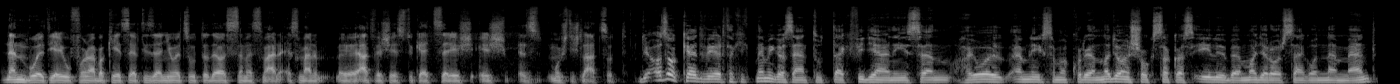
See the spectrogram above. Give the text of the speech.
nem volt ilyen jó formában 2018 óta, de azt hiszem ezt már, ezt már átveséztük egyszer, és, és ez most is látszott. Ugye azok kedvéért, akik nem igazán tudták figyelni, hiszen ha jól emlékszem, akkor olyan nagyon sok szakasz élőben Magyarországon nem ment,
